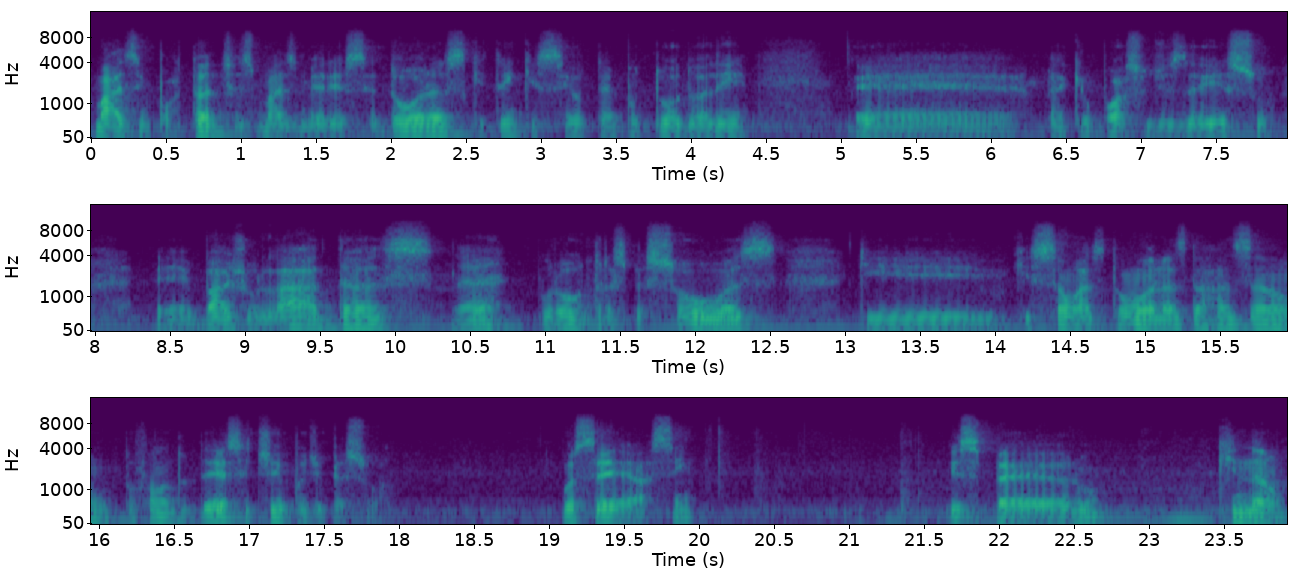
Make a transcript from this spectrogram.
mais importantes, mais merecedoras, que tem que ser o tempo todo ali, é, como é que eu posso dizer isso, é, bajuladas, né, por outras pessoas que, que são as donas da razão. Estou falando desse tipo de pessoa. Você é assim? Espero que não,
